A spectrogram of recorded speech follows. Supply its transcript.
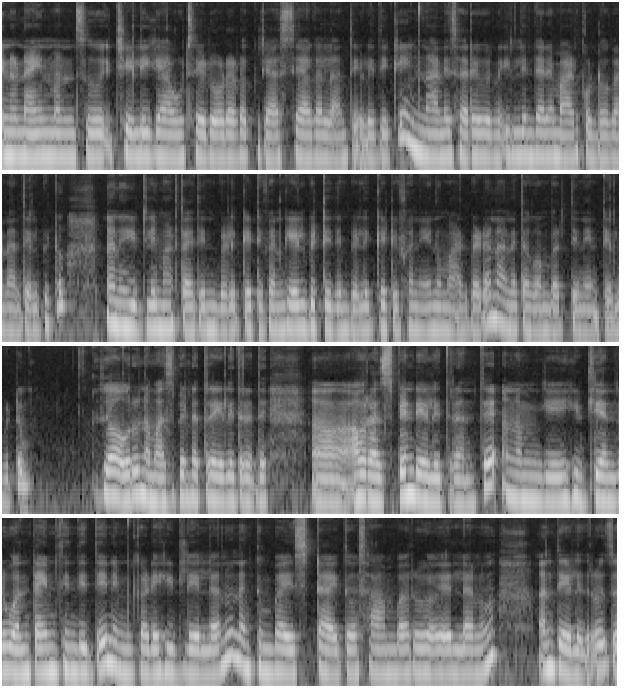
ಇನ್ನು ನೈನ್ ಮಂತ್ಸು ಚಳಿಗೆ ಔಟ್ಸೈಡ್ ಓಡಾಡೋಕ್ಕೆ ಜಾಸ್ತಿ ಆಗಲ್ಲ ಅಂತ ಹೇಳಿದ್ದಕ್ಕೆ ನಾನೇ ಸರಿ ಇಲ್ಲಿಂದನೇ ಮಾಡ್ಕೊಂಡು ಹೋಗೋಣ ಅಂತ ಹೇಳ್ಬಿಟ್ಟು ನಾನು ಇಡ್ಲಿ ಮಾಡ್ತಾ ಇದ್ದೀನಿ. ಬೆಳಗ್ಗೆ ಟಿಫನ್ಗೆ ಹೇಳ್ಬಿಟ್ಟಿದ್ದೀನಿ. ಬೆಳಗ್ಗೆ ಟಿಫನ್ ಏನು ಮಾಡಬೇಡ, ನಾನೇ ತೊಗೊಂಬರ್ತೀನಿ ಅಂತ ಹೇಳ್ಬಿಟ್ಟು ಸೊ ಅವರು ನಮ್ಮ ಹಸ್ಬೆಂಡ್ ಹತ್ರ ಹೇಳಿದ್ರಂತೆ ಅವ್ರ ಹಸ್ಬೆಂಡ್ ಹೇಳಿದ್ರಂತೆ, ನಮಗೆ ಇಡ್ಲಿ ಅಂದರೆ ಒಂದು ಟೈಮ್ ತಿಂದಿದ್ದೆ ನಿಮ್ಮ ಕಡೆ ಇಡ್ಲಿ ಎಲ್ಲನೂ ನಂಗೆ ತುಂಬ ಇಷ್ಟ ಆಯಿತು, ಸಾಂಬಾರು ಎಲ್ಲನೂ ಅಂತ ಹೇಳಿದರು. ಸೊ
